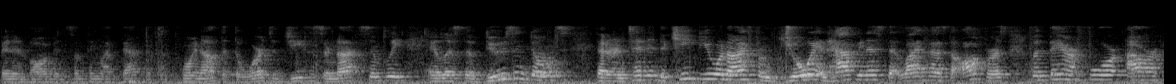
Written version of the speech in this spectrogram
been involved in something like that, but to point out that the words of Jesus are not simply a list of do's and don'ts that are intended to keep you and I from joy and happiness that life has to offer us, but they are for our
